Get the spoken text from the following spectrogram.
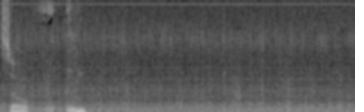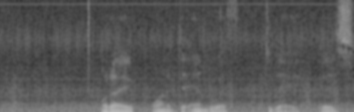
So what I wanted to end with today is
